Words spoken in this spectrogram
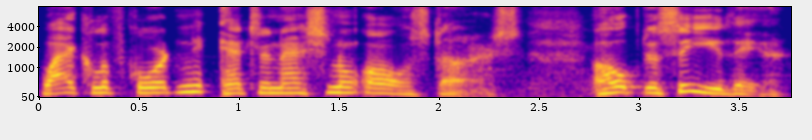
Wycliffe Gordon International All Stars. I hope to see you there.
